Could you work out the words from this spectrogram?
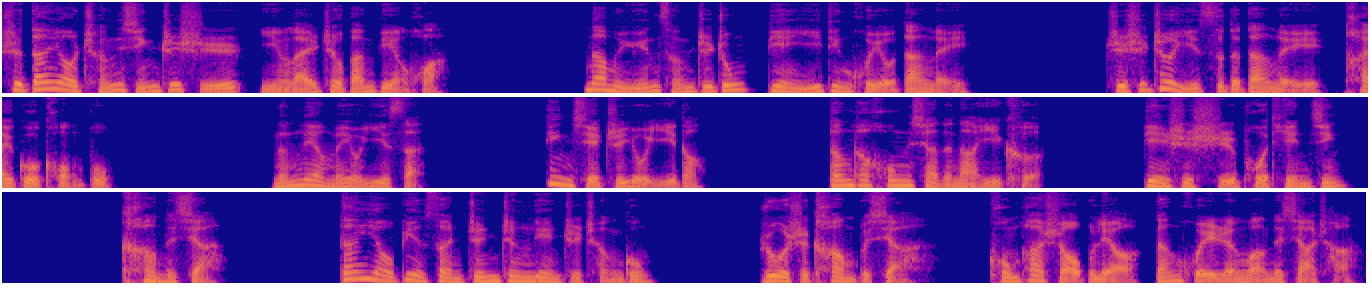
是丹药成型之时引来这般变化，那么云层之中便一定会有丹雷。只是这一次的丹雷太过恐怖，能量没有溢散，并且只有一道。当他轰下的那一刻，便是石破天惊。抗得下，丹药便算真正炼制成功；若是抗不下，恐怕少不了丹毁人亡的下场。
